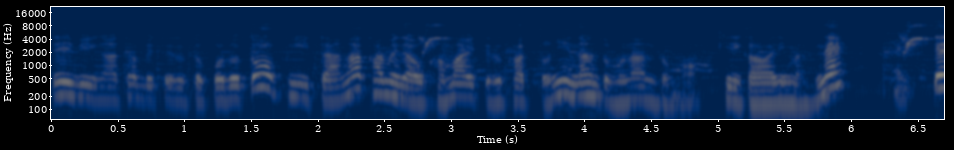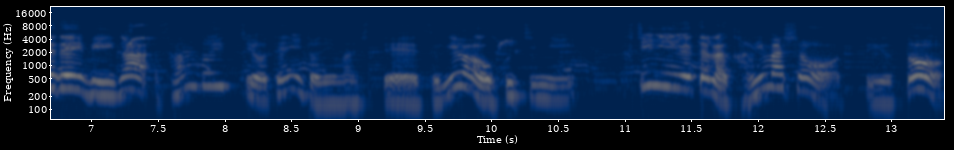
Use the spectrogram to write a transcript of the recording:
デイビーが食べてるところとピーターがカメラを構えてるカットに何度も何度も切り替わりますね。はいで、デイビーがサンドイッチを手に取りまして、次はお口に、口に入れたら噛みましょうって言うと、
